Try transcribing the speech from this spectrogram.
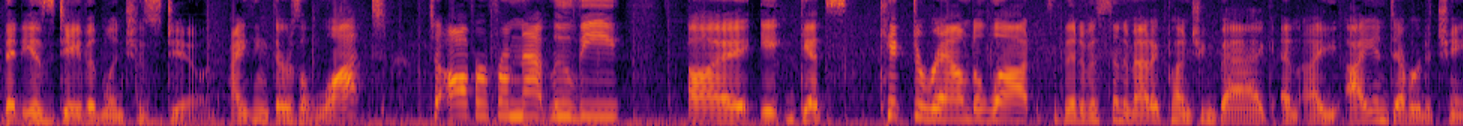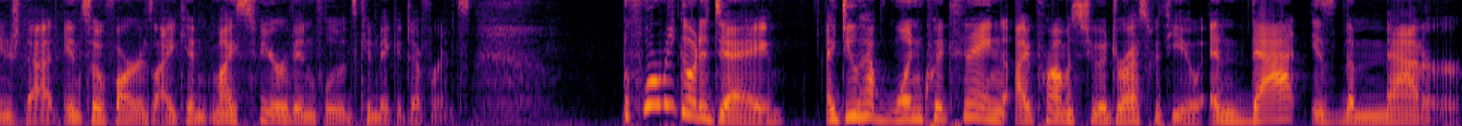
that is David Lynch's Dune. I think there's a lot to offer from that movie. Uh, it gets kicked around a lot. It's a bit of a cinematic punching bag, and I, I endeavor to change that insofar as I can. My sphere of influence can make a difference. Before we go today, I do have one quick thing I promise to address with you, and that is the matter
